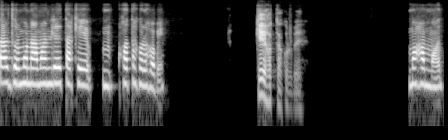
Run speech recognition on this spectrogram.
তার ধর্ম না মানলে তাকে হত্যা করা হবে। কে হত্যা করবে? মোহাম্মদ।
